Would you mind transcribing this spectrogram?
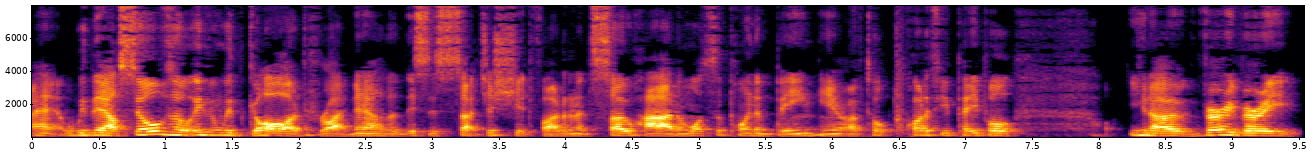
uh, with ourselves or even with God right now that this is such a shit fight and it's so hard. And what's the point of being here? I've talked to quite a few people, you know, very, very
